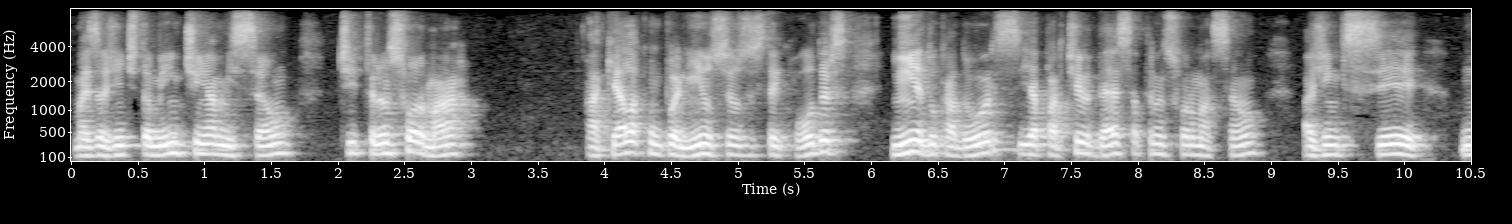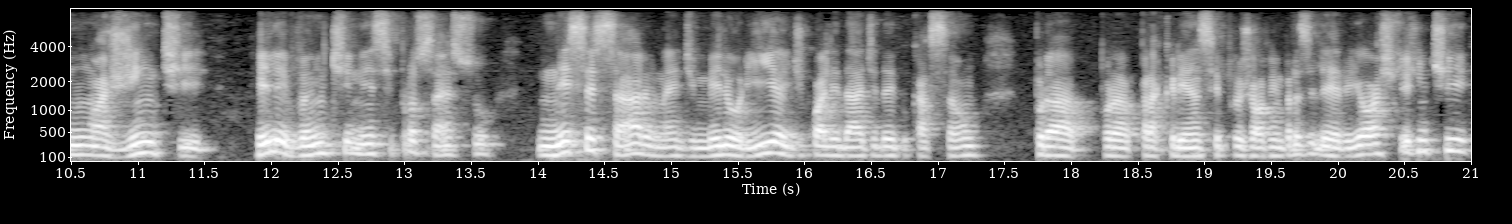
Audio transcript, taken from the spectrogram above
mas a gente também tinha a missão de transformar aquela companhia, os seus stakeholders, em educadores e a partir dessa transformação a gente ser um agente relevante nesse processo necessário né, de melhoria e de qualidade da educação para a criança e para o jovem brasileiro. E eu acho que a gente,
